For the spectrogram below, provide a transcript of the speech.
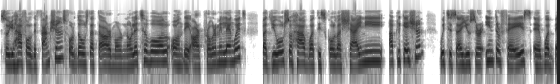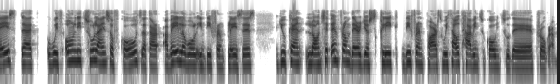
So you have all the functions for those that are more knowledgeable on the R programming language, but you also have what is called a Shiny application, which is a user interface, uh, web-based that with only two lines of code that are available in different places you can launch it and from there just click different parts without having to go into the program.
